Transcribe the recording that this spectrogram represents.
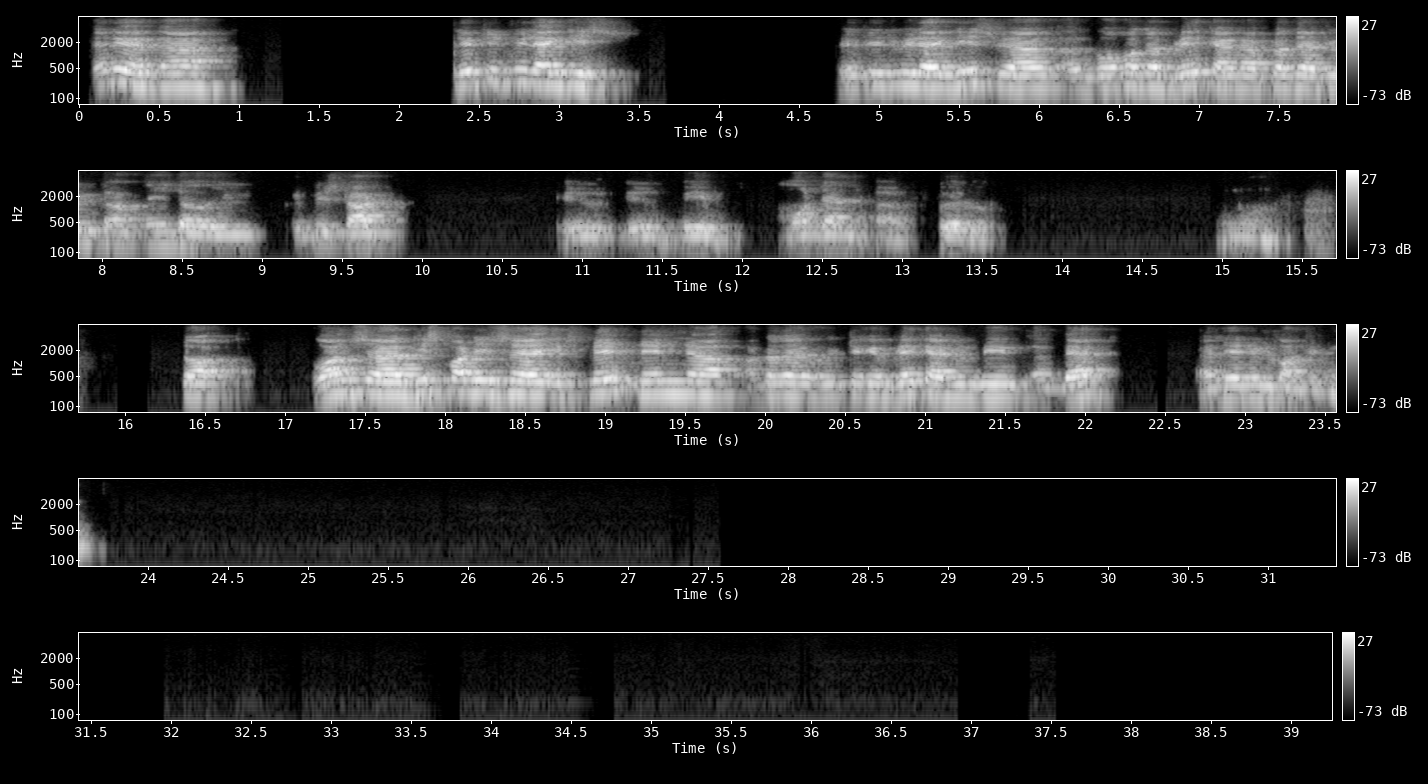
Anyway, uh, let it be like this. Let it be like this. We have uh, go for the break, and after that we come. So if we start, it will be more than uh, twelve noon. So once uh, this part is uh, explained, then uh, after that we take a break and we'll be uh, back, and then we'll continue.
